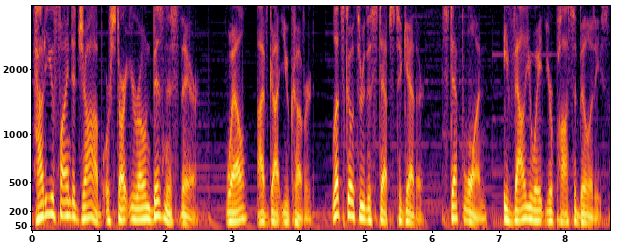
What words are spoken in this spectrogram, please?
how do you find a job or start your own business there? Well, I've got you covered. Let's go through the steps together. Step 1 Evaluate your possibilities.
